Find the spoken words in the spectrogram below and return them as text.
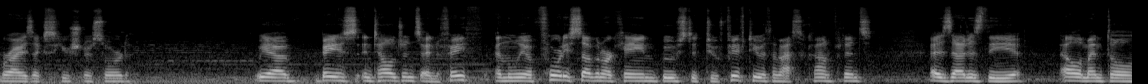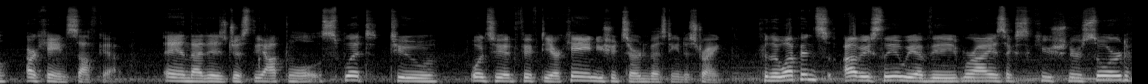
Marais Executioner Sword. we have base intelligence and faith, and then we have 47 arcane boosted to 50 with a Mask of Confidence, as that is the elemental arcane soft cap. And that is just the optimal split to once you hit 50 arcane, you should start investing into strength. For the weapons, obviously we have the Marais Executioner's Sword.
